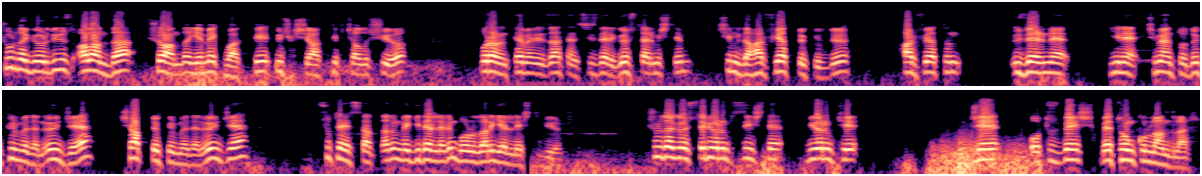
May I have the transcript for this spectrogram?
Şurada gördüğünüz alanda şu anda yemek vakti. 3 kişi aktif çalışıyor. Buranın temelini zaten sizlere göstermiştim. Şimdi de harfiyat döküldü. Harfiyatın üzerine yine çimento dökülmeden önce, şap dökülmeden önce su tesisatların ve giderlerin boruları yerleştiriliyor. Şurada gösteriyorum size işte diyorum ki C35 beton kullandılar.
